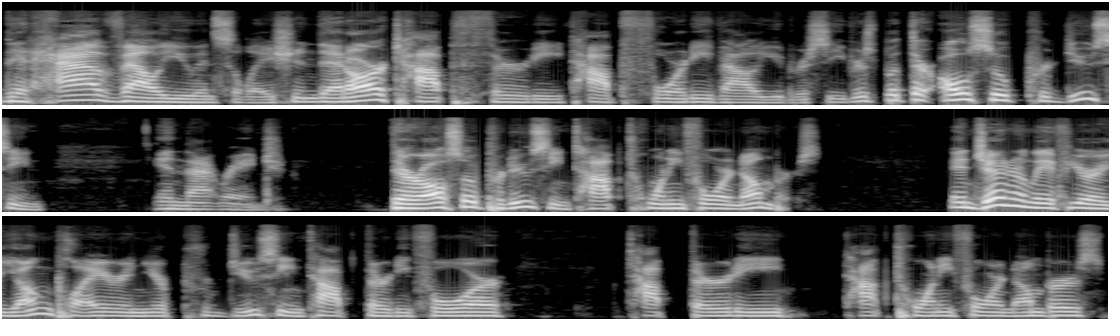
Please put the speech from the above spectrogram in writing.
that have value insulation that are top 30, top 40 valued receivers, but they're also producing in that range. They're also producing top 24 numbers. And generally, if you're a young player and you're producing top 34, top 30, top 24 numbers,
